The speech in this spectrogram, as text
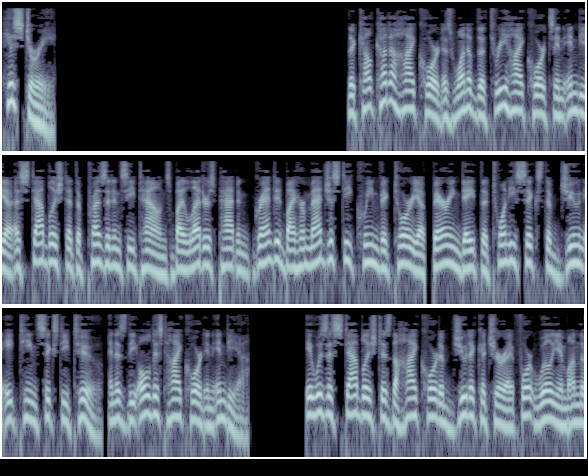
History The Calcutta High Court is one of the three high courts in India established at the Presidency towns by letters patent granted by Her Majesty Queen Victoria, bearing date 26 June 1862, and is the oldest high court in India. It was established as the High Court of Judicature at Fort William on 1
